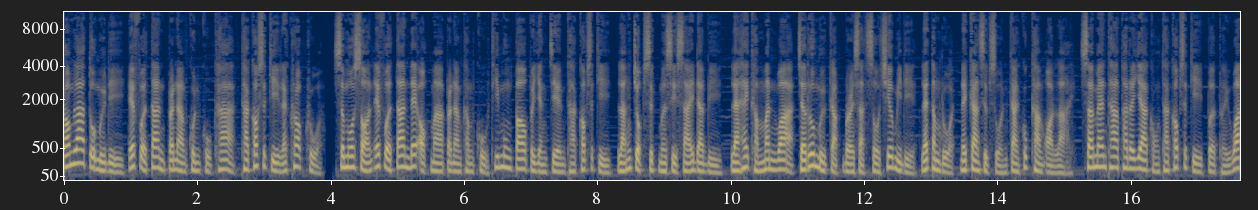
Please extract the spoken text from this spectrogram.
พร้อมล่าตัวมือดี เอฟเวอร์ตันประนามคนขู่ฆ่าทาคอฟสกีและครอบครัว สโมสรเอฟเวอร์ตันได้ออกมาประนามคำขู่ที่มุ่งเป้าไปยังเจมส์ทาคอฟสกี หลังจบศึกเมอร์ซีไซด์ดาร์บี และให้คำมั่นว่าจะร่วมมือกับบริษัทโซเชียลมีเดียและตำรวจในการสืบสวนการคุกคามออนไลน์ ซาแมนธาภรรยาของทาคอฟสกีเปิดเผยว่า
